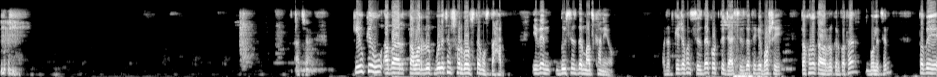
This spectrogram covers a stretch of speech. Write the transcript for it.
আচ্ছা। কেউ কেউ আবার তাওয়ার তাওয়াররুক বলেছেন সর্বাবস্থায় মুস্তাহাব। ইভেন দুই সেজদার মাঝখানেও। অর্থাৎ কেউ যখন সেজদা করতে যায়, সেজদা থেকে বসে, তখনও তাওয়াররুকের কথা বলেছেন। তবে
